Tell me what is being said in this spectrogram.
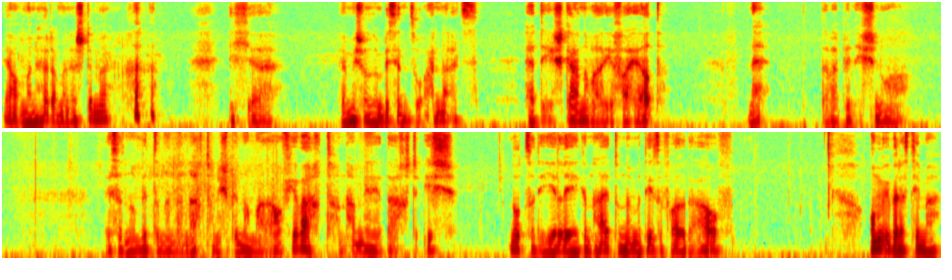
Ja, und man hört an meiner Stimme, ich äh, höre mich schon so ein bisschen so an, als hätte ich Karneval gefeiert. Ne, dabei bin ich nur es ist nur mitten in der Nacht und ich bin nochmal aufgewacht und habe mir gedacht, ich nutze die Gelegenheit und nehme diese Folge auf, um über das Thema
